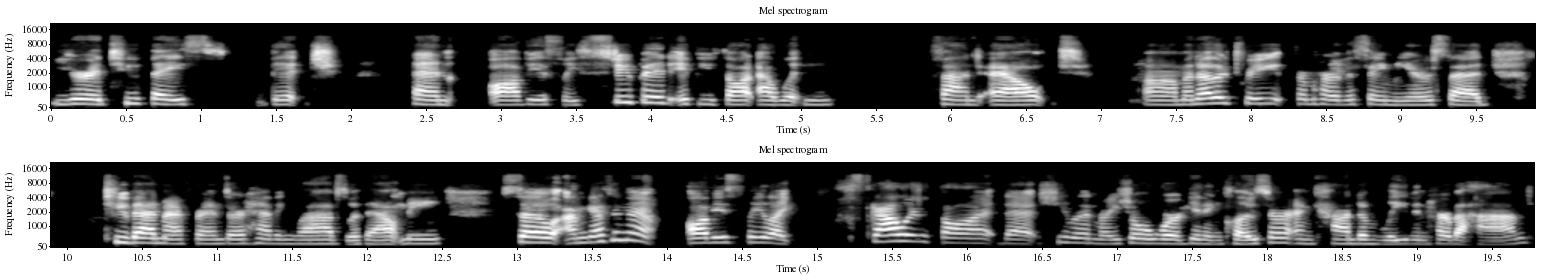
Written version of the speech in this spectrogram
"You're a two-faced bitch," and obviously stupid if you thought I wouldn't find out. Um, another tweet from her the same year said, Too bad my friends are having lives without me. So I'm guessing that obviously, like, Skylar thought that Sheila and Rachel were getting closer and kind of leaving her behind,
